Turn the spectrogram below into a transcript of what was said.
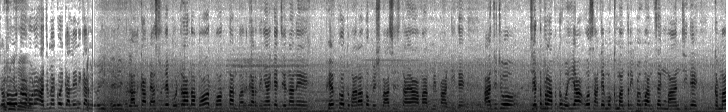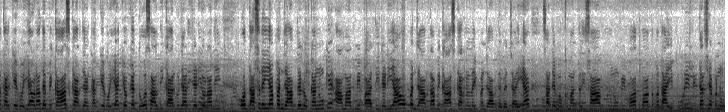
ਚਲੋ ਉਹ ਤਾਂ ਹੁਣ ਅੱਜ ਮੈਂ ਕੋਈ ਗੱਲ ਹੀ ਨਹੀਂ ਕਰਨੀ। ਹਲਕਾ ਬੈਸਟ ਦੇ ਵੋਟਰਾਂ ਦਾ ਬਹੁਤ ਬਹੁਤ ਧੰਨਵਾਦ ਕਰਦੀ ਹਾਂ ਕਿ ਜਿਨ੍ਹਾਂ ਨੇ ਫਿਰ ਤੋਂ ਦੁਬਾਰਾ ਤੋਂ ਵਿਸ਼ਵਾਸ ਜਤਾਇਆ ਆਮ ਆਦਮੀ ਪਾਰਟੀ ਤੇ। ਅੱਜ ਜੋ ਜਿੱਤ ਪ੍ਰਾਪਤ ਹੋਈ ਆ, ਉਹ ਸਾਡੇ ਮੁੱਖ ਮੰਤਰੀ ਭਗਵੰਤ ਸਿੰਘ ਮਾਨ ਜੀ ਦੇ ਕੰਮਾਂ ਕਰਕੇ ਹੋਈ ਆ, ਉਹਨਾਂ ਦੇ ਵਿਕਾਸ ਕਾਰਜਾਂ ਕਰਕੇ ਹੋਈ ਆ, ਕਿਉਂਕਿ 2 ਸਾਲ ਦੀ ਕਾਰਗੁਜ਼ਾਰੀ ਜਿਹੜੀ ਉਹਨਾਂ ਦੀ, ਉਹ ਦੱਸ ਰਹੀ ਆ ਪੰਜਾਬ ਦੇ ਲੋਕਾਂ ਨੂੰ ਕਿ ਆਮ ਆਦਮੀ ਪਾਰਟੀ ਜਿਹੜੀ ਆ, ਉਹ ਪੰਜਾਬ ਦਾ ਵਿਕਾਸ ਕਰਨ ਲਈ ਪੰਜਾਬ ਦੇ ਵਿੱਚ ਆਈ ਆ। ਸਾਡੇ ਮੁੱਖ ਮੰਤਰੀ ਸਾਹਿਬ ਨੂੰ ਵੀ ਬਹੁਤ-ਬਹੁਤ ਵਧਾਈ, ਪੂਰੀ ਲੀਡਰਸ਼ਿਪ ਨੂੰ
